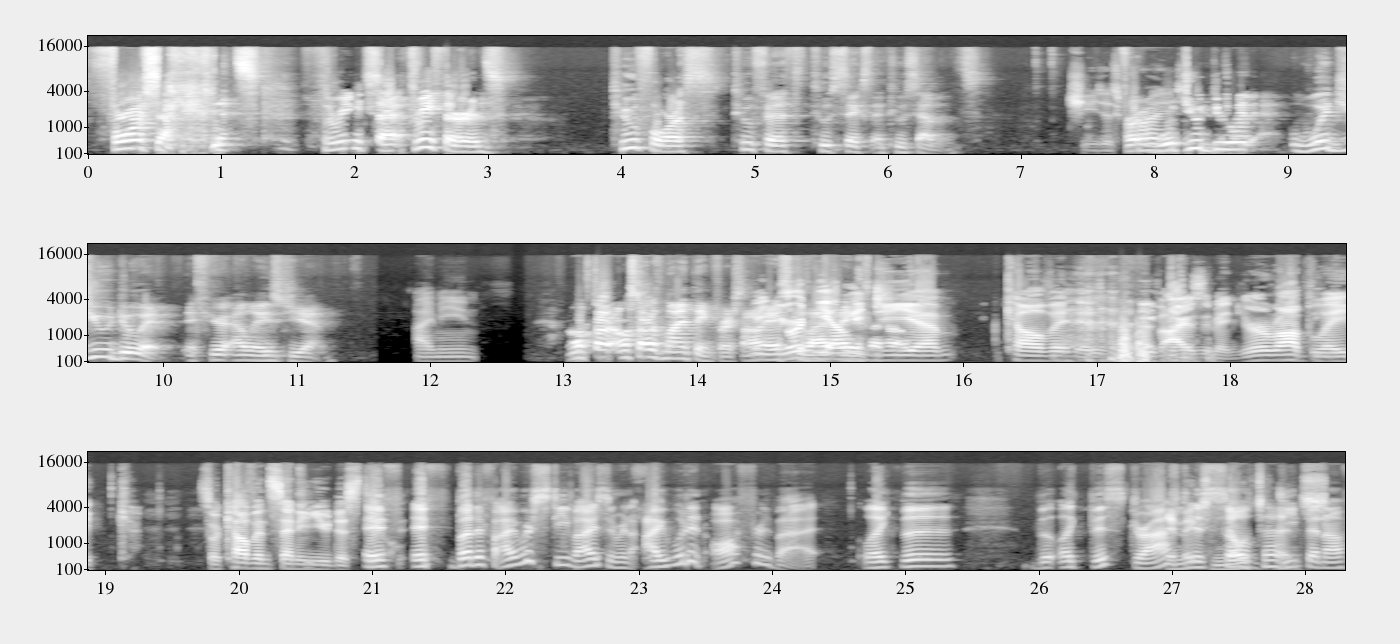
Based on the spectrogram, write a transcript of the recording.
four seconds, three se- three thirds, two fourths, two fifths, two sixths, and two sevenths. Jesus For- Christ. would you do it? Would you do it if you're LA's GM? I mean, I'll start. I'll start with mine thing first. I'll Wait, ask you're the 'cause I- I LA I. GM. Kelvin is Steve Yzerman. You're Rob Blake. So Kelvin's sending you this deal. if if but if I were Steve Yzerman, I wouldn't offer that. Like the the like this draft is makes so no deep enough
